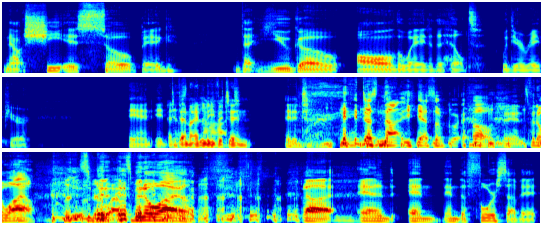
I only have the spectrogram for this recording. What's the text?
Now she is so big that you go all the way to the hilt with your rapier. And it And then I leave it in. And it it does not. Yes, of course. Oh man, it's been a while. It's been a while. It's been a while. uh, and and and the force of it,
